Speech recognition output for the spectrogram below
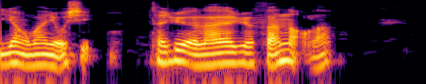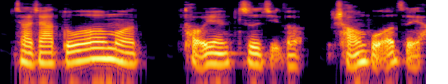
一样玩游戏。他越来越烦恼了。佳佳多么讨厌自己的长脖子呀！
